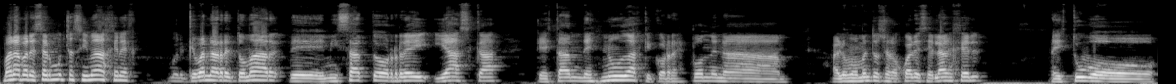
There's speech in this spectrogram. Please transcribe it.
van a aparecer muchas imágenes que van a retomar de Misato, Rei y Asuka que están desnudas, que corresponden a, a los momentos en los cuales el ángel estuvo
